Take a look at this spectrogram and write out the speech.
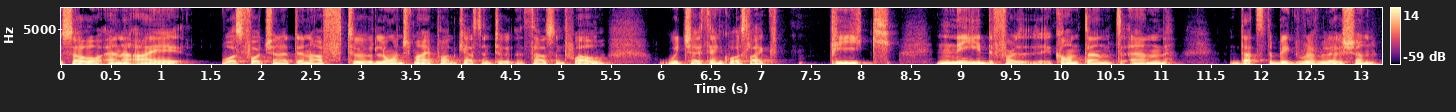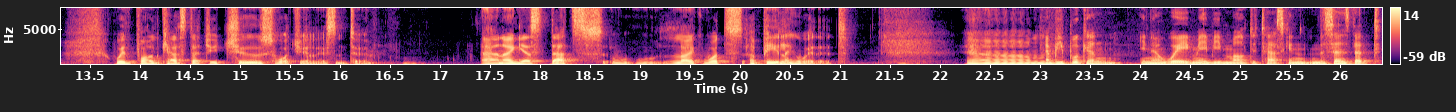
So, and I was fortunate enough to launch my podcast in 2012, which I think was like peak need for content and that's the big revolution with podcasts that you choose what you listen to. And i guess that's like what's appealing with it. Um, and people can in a way maybe multitask in the sense that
